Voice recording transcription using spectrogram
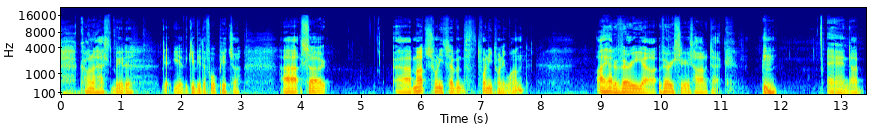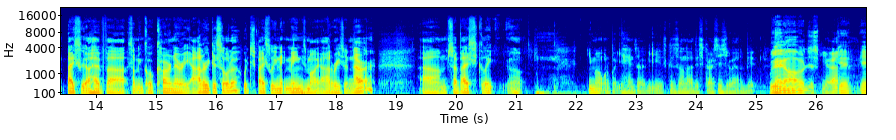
kind of has to be to get you to give you the full picture. Uh, so, uh, March twenty seventh, twenty twenty one, I had a very uh, very serious heart attack, and I basically I have uh, something called coronary artery disorder, which basically means my arteries are narrow. Um, so basically, uh, you might want to put your hands over your ears because I know this grosses you out a bit. Yeah, I'll just You all right? yeah, yeah.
